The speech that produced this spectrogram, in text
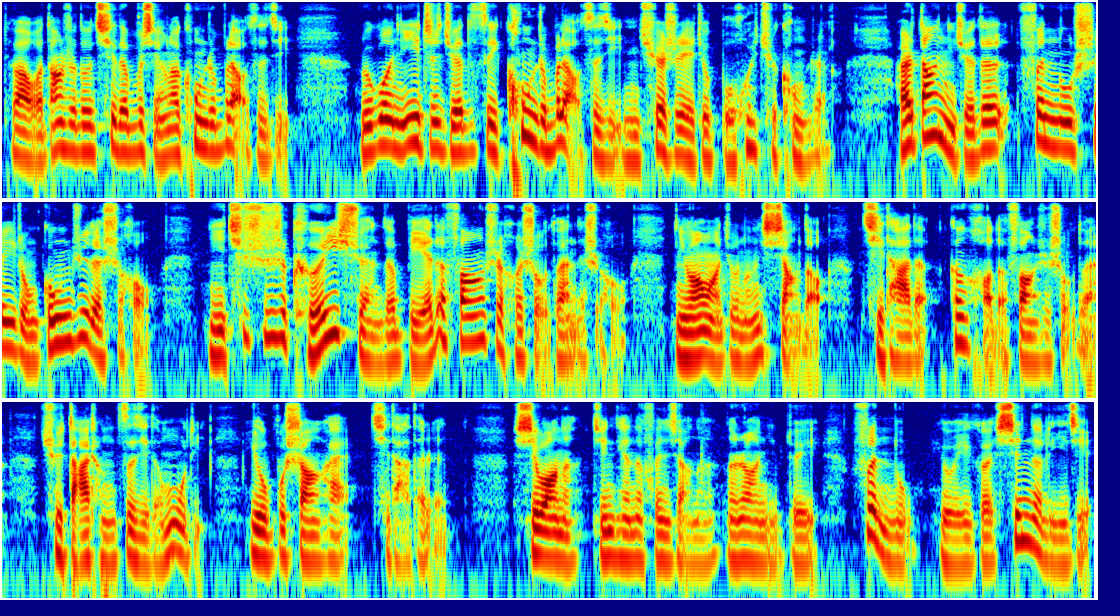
对吧？我当时都气得不行了，控制不了自己。如果你一直觉得自己控制不了自己，你确实也就不会去控制了。而当你觉得愤怒是一种工具的时候，你其实是可以选择别的方式和手段的时候，你往往就能想到其他的更好的方式手段去达成自己的目的，又不伤害其他的人。希望呢，今天的分享呢，能让你对愤怒有一个新的理解，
